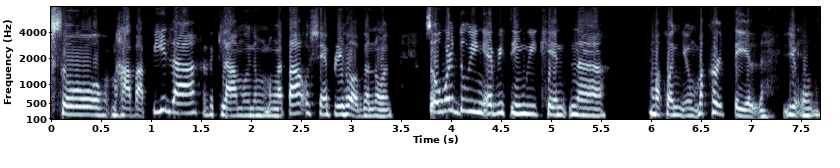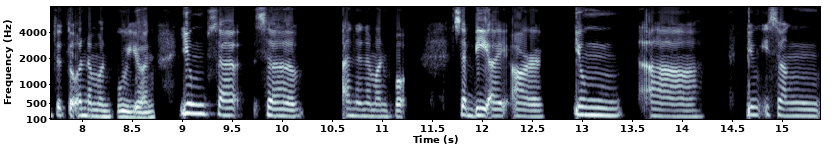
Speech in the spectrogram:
So, mahaba pila, reklamo ng mga tao, syempre ho, ganun. So, we're doing everything we can na makon yung makurtail yung Totoo naman po yun. Yung sa, sa, ano naman po, sa BIR, yung, ah, yung isang,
